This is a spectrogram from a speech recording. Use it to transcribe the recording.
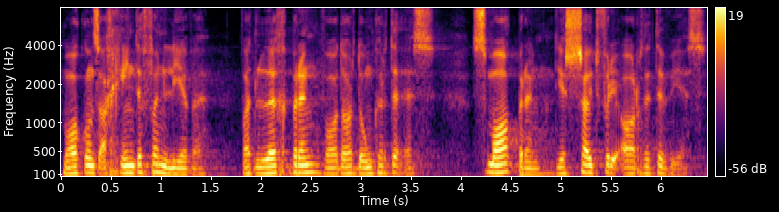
Maak ons agente van lewe wat lig bring waar daar donkerte is, smaak bring deur sout vir die aarde te wees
